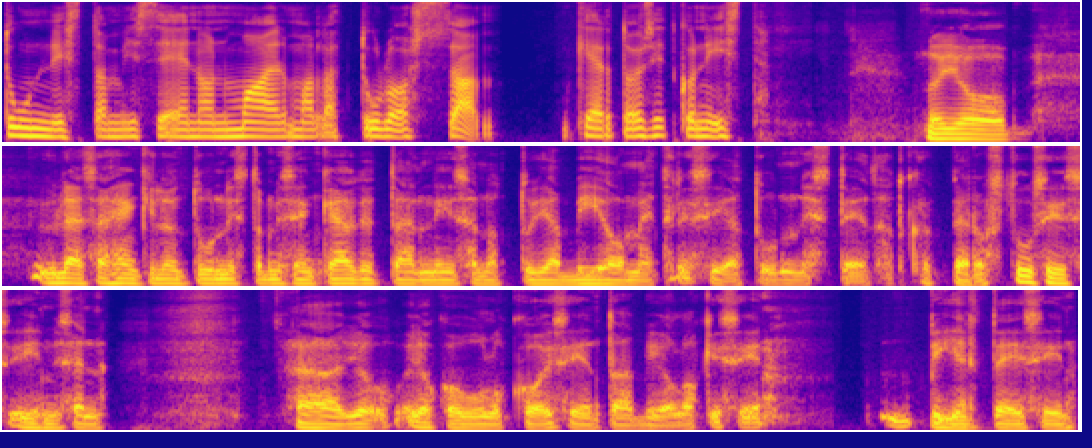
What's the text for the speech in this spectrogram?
tunnistamiseen on maailmalla tulossa. Kertoisitko niistä? No joo, yleensä henkilön tunnistamiseen käytetään niin sanottuja biometrisiä tunnisteita, jotka perustuu siis ihmisen joko ulkoisiin tai biologisiin piirteisiin,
